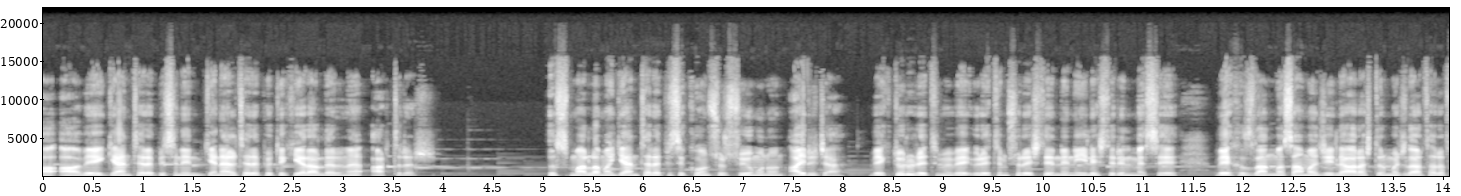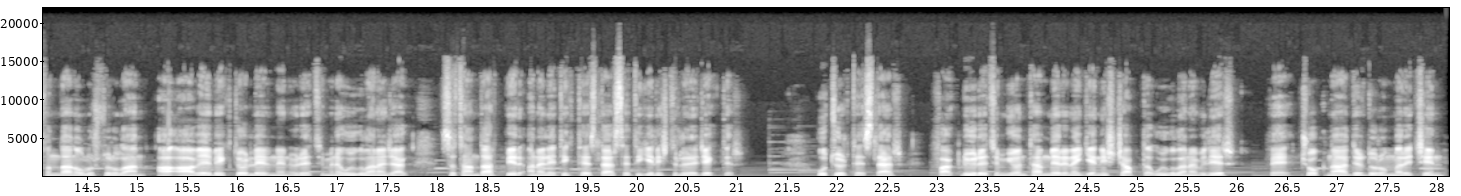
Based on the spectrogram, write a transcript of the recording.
AAV gen terapisinin genel terapötik yararlarını artırır. Ismarlama gen terapisi konsürsiyumunun ayrıca vektör üretimi ve üretim süreçlerinin iyileştirilmesi ve hızlanması amacıyla araştırmacılar tarafından oluşturulan AAV vektörlerinin üretimine uygulanacak standart bir analitik testler seti geliştirilecektir. Bu tür testler farklı üretim yöntemlerine geniş çapta uygulanabilir ve çok nadir durumlar için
